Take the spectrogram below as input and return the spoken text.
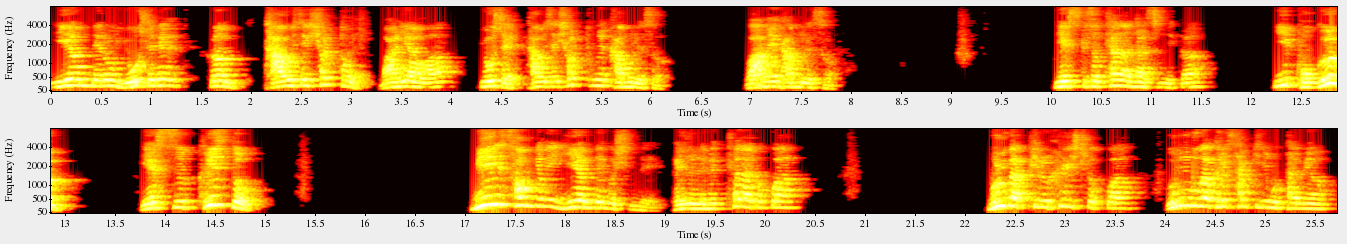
예언대로 요셉의 그럼 다윗의 혈통 마리아와 요셉 다윗의 혈통의 가문에서 왕의 가문에서 예수께서 태어나지 않습니까? 이 복음 예수 그리스도 미 성경에 예언된 것인데 베들레헴에 태어날 것과 물과 피를 흘리실 것과 음부가 그를 삼키지 못하며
